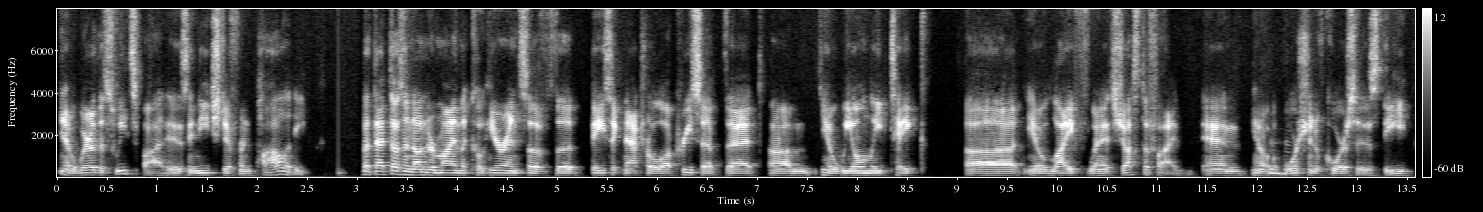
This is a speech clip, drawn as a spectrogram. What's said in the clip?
you know where the sweet spot is in each different polity. But that doesn't undermine the coherence of the basic natural law precept that um, you know we only take uh, you know life when it's justified, and you know mm-hmm. abortion, of course, is the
